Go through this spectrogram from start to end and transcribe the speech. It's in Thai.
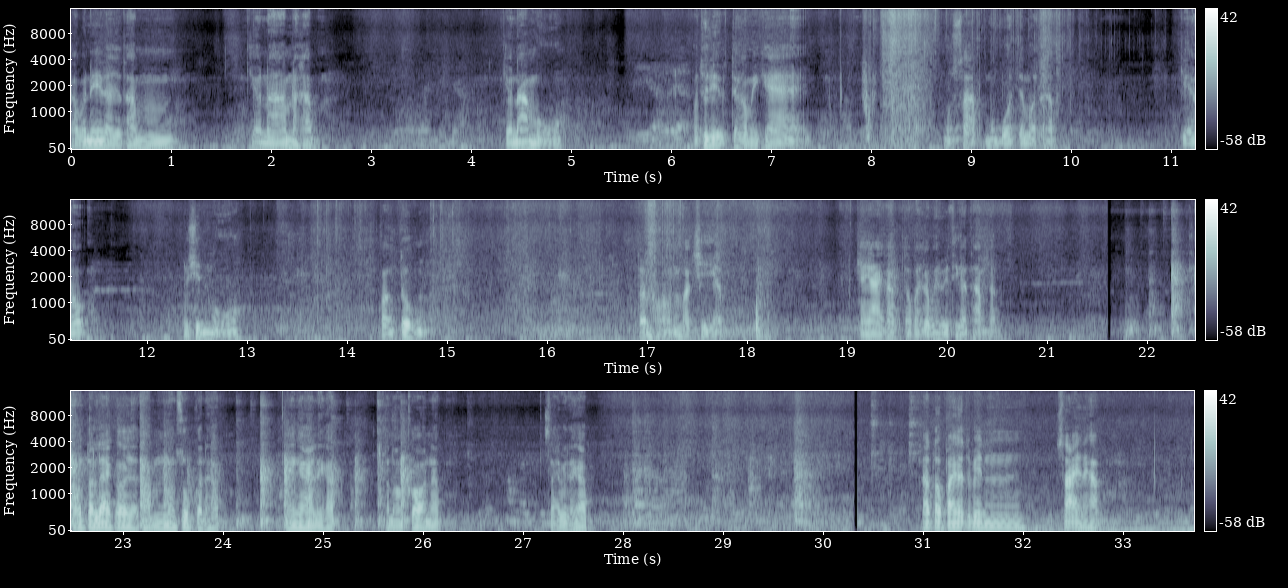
ครับวันนี้เราจะทำเกี๊ยวน้ำนะครับ เกี๊ยวน้ำหมูวัตถุดิบก็มีแค่ หมูสับหมูบดจะหมดครับ เกี๊ยวลูกชิ้นหมู กวางตุ้ง ต้นหอมผักชีครับง่ายๆครับ ต่อไปก็เป็นวิธีการทำครับเอาตอนแรกก็จะทำน้ำซุปก่อนนะครับ ง่ายๆเลยครับขนมก้อนครับ ใส่ไปเลยครับ แล้วต่อไปก็จะเป็นไส้นะครับ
